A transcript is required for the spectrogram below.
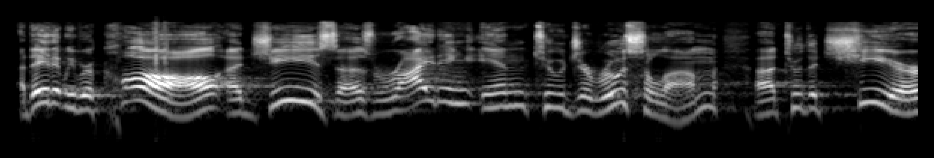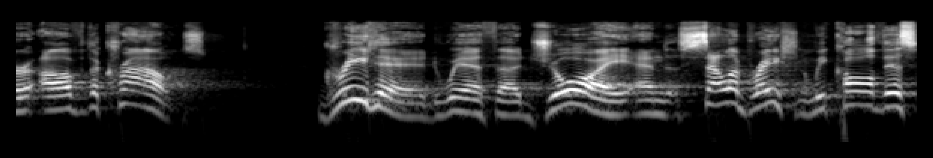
A day that we recall uh, Jesus riding into Jerusalem uh, to the cheer of the crowds. Greeted with uh, joy and celebration. We call this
